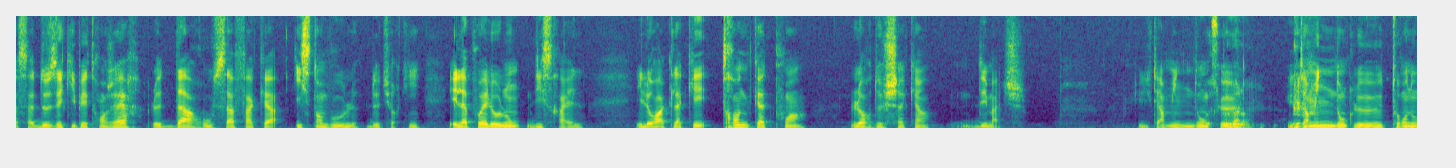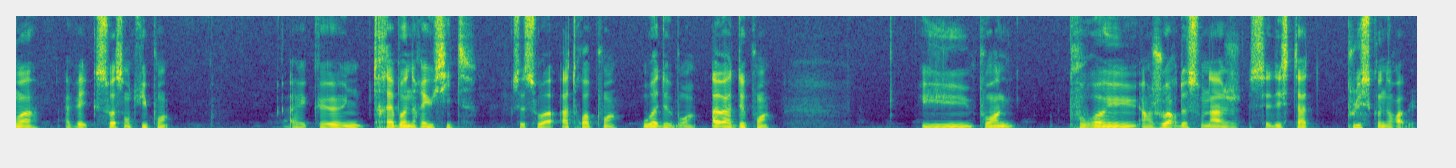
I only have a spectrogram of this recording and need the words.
Face à deux équipes étrangères, le Darüşşafaka Istanbul de Turquie et l'Apoel Olon d'Israël, il aura claqué 34 points lors de chacun des matchs. Il termine donc, euh, il termine donc le tournoi avec 68 points, avec euh, une très bonne réussite, que ce soit à 3 points ou à 2 points. euh, à deux points. Et pour un, pour un, un joueur de son âge, c'est des stats plus qu'honorables.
